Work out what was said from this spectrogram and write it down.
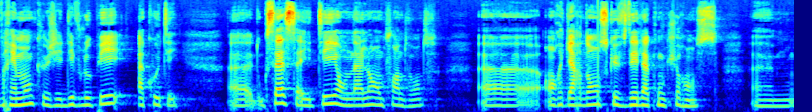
vraiment, que j'ai développé à côté. Euh, donc ça, ça a été en allant en point de vente, en regardant ce que faisait la concurrence, euh,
